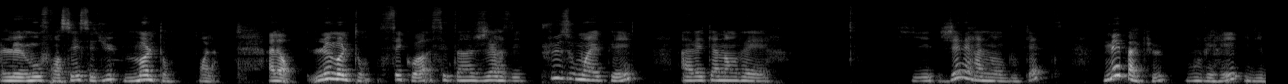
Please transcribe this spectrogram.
le mot français, c'est du molleton. Voilà. Alors, le molleton, c'est quoi? C'est un jersey plus ou moins épais, avec un envers qui est généralement bouclette, mais pas que. Vous verrez, il, est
